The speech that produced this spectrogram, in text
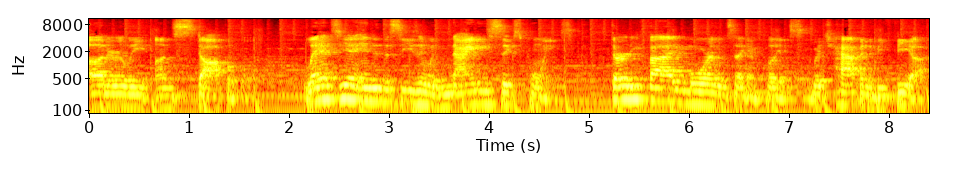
utterly unstoppable. Lancia ended the season with 96 points, 35 more than second place, which happened to be Fiat.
